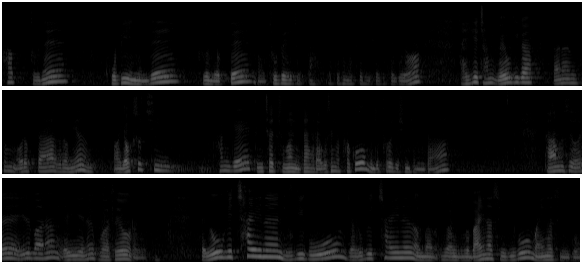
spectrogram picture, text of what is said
합분에 곱이 있는데 그걸 몇 배? 어, 두배 해줬다. 이렇게 생각해 주셔도 되고요. 자 이게 참 외우기가 나는 좀 어렵다 그러면 어, 역수층 한 개 등차 중앙이다 라고 생각하고 문제 풀어주시면 됩니다. 다음 수열에 일반항 AN을 구하세요. 라고 했어요. 자, 여기 차이는 6이고, 자, 여기 차이는 얼마, 마이너스 6이고, 마이너스 2고,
